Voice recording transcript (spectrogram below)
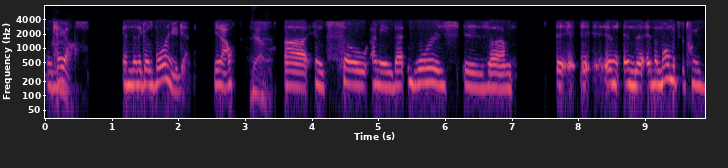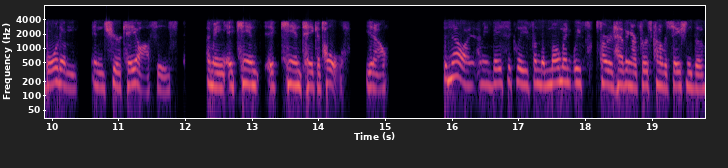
and Mhm. chaos, and then it goes boring again. You know, yeah. uh, and so I mean that war is is um, in, in the in the moments between boredom and sheer chaos is, I mean, it can it can take a toll. You know. But no, I, I mean, basically, from the moment we started having our first conversations of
